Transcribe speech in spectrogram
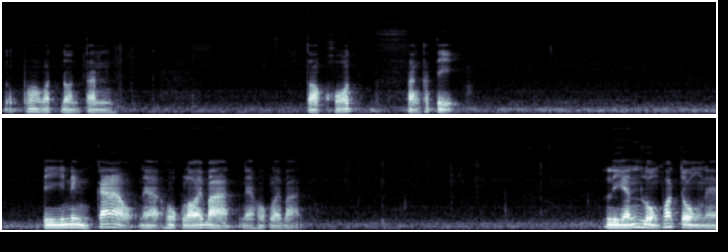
หลวงพ่อวัดดอนตัน ต่อโค้ดสังคติ ปีหนึ่งเก้านะหกร้อยบาทนะหกร้อยบาท เหรียญหลวงพ่อจงนะ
